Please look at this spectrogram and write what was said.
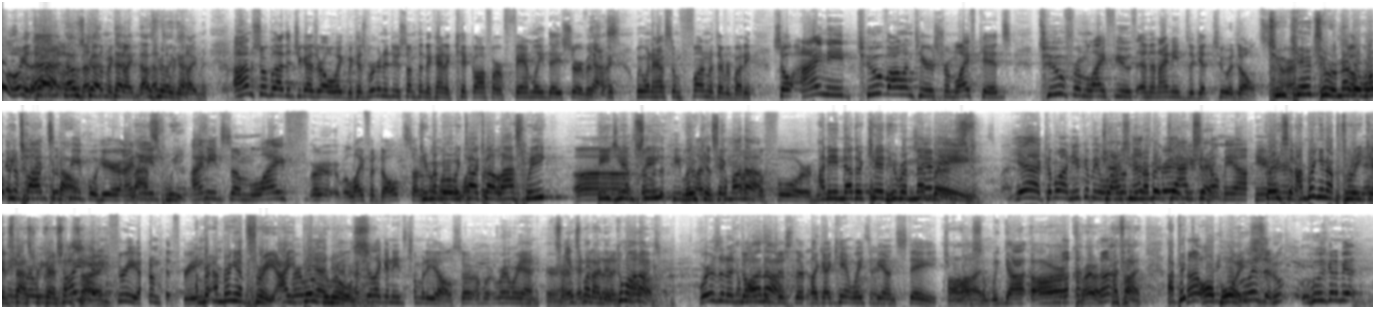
Woo! Look at that. that was That's good. some excitement. that was That's really some good. excitement. I'm so glad that you guys are all awake because we're going to do something to kind of kick off our family day service. Yes. right? We want to have some fun with everybody. So I need two volunteers from Life Kids, two from Life Youth, and then I need to get two adults. Two right? kids who remember So what we talked some about people here. I last need, week. I need some life or life adults. Do you remember what we what's a life talked about adult. last week? Uh, BGMC? some of the people I've Lucas, come on up. Before. I need another kid who remembers. Jimmy. Yeah, come on. You can be one Jackson, of them. you That's remember great. Jackson? You can help me out here. Grayson, I'm bringing up three Jimmy, kids, where Pastor Chris. I'm Why are you sorry. getting three? I don't get 3 I'm, br- I'm bringing up three. I Where broke at the here? rules. I feel like I need somebody else. So uh, where, where are we at here? So it's I what I did. Come on adult. up. Where's an adult on up. just they're like I can't wait to be on stage? Come awesome. on. We got our crowd. High five. I picked Huh? all boys. Who is it? Who, who's going to be?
